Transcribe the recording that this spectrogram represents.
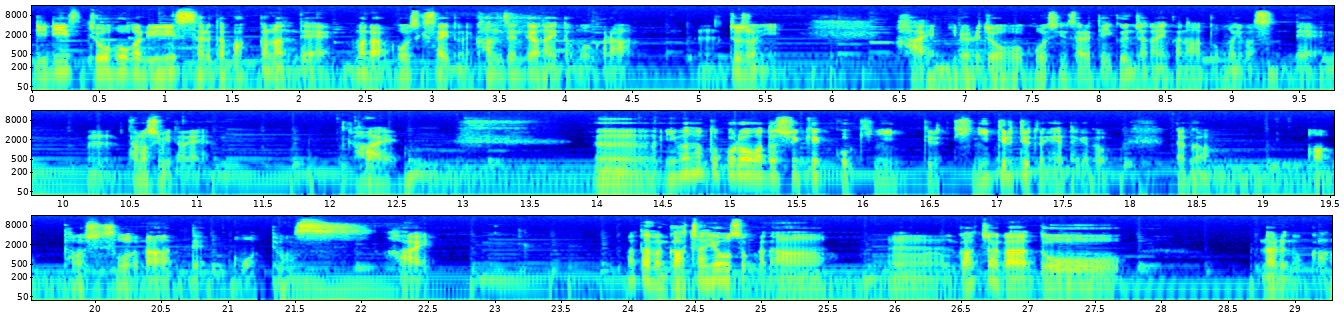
リリース、情報がリリースされたばっかなんで、まだ公式サイトね、完全ではないと思うから、うん、徐々にはい、いろいろ情報更新されていくんじゃないかなと思いますんで、うん、楽しみだね。はい。うん、今のところ私結構気に入ってる、気に入ってるって言うと変だけど、なんか、あ、楽しそうだなって思ってます。はい。あとはガチャ要素かな。うん、ガチャがどうなるのか。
